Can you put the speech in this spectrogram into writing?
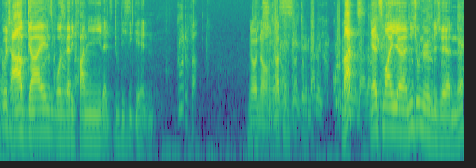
Good half, guys. Was very funny. Let's do this again. No, no, Was? Jetzt mal hier nicht unhöflich werden, ne?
